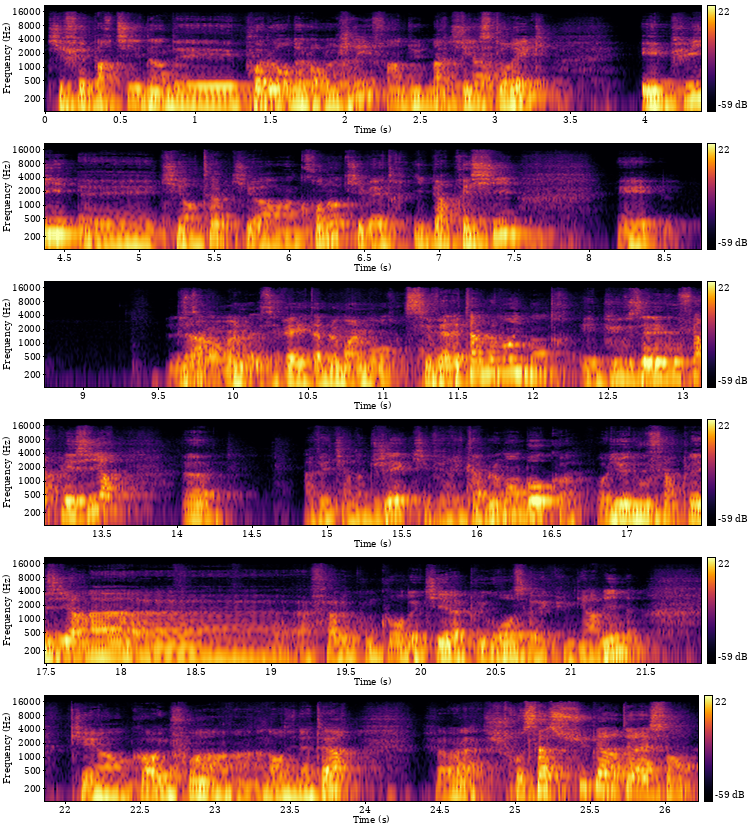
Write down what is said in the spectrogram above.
qui fait partie d'un des poids lourds de l'horlogerie, enfin d'une marque qui est historique, et puis euh, qui en termes qui va avoir un chrono qui va être hyper précis. Et là, c'est véritablement une montre. c'est véritablement une montre. Et puis vous allez vous faire plaisir euh, avec un objet qui est véritablement beau, quoi. Au lieu de vous faire plaisir là euh, à faire le concours de qui est la plus grosse avec une Garmin, qui est encore une fois un, un ordinateur. Enfin, voilà, je trouve ça super intéressant.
